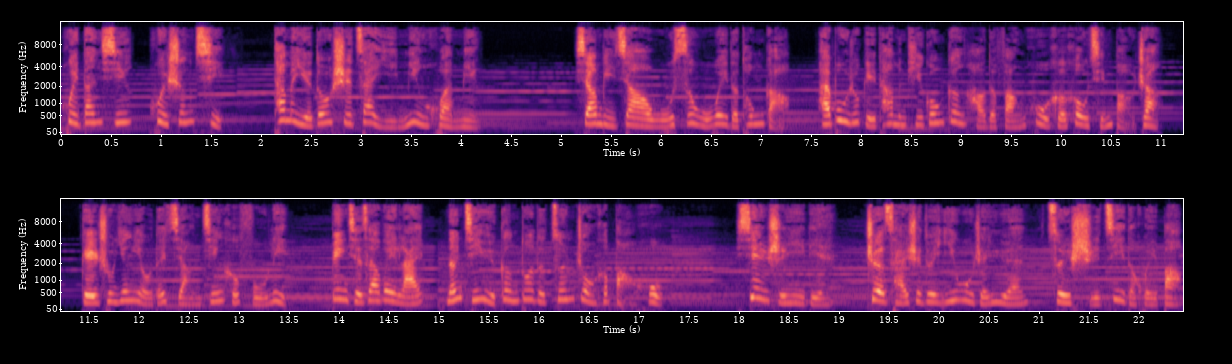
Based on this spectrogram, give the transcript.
会担心、会生气，他们也都是在以命换命。相比较无私无畏的通稿，还不如给他们提供更好的防护和后勤保障，给出应有的奖金和福利，并且在未来能给予更多的尊重和保护。现实一点，这才是对医务人员最实际的回报。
